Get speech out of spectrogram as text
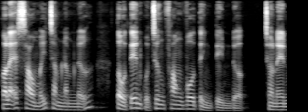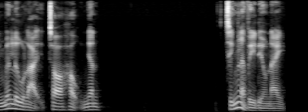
Có lẽ sau mấy trăm năm nữa, Tổ tiên của Trương Phong vô tình tìm được, Cho nên mới lưu lại cho hậu nhân. Chính là vì điều này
